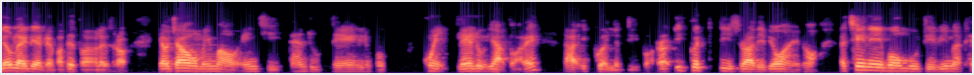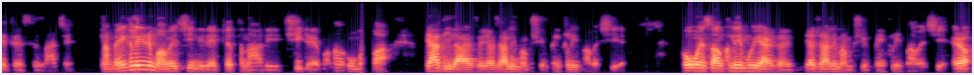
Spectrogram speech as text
လုပ်လိုက်တဲ့အတွက်ဘာဖြစ်သွားလဲဆိုတော့ယောက်ျားကိုမိန်းမကိုအင်ဂျီတန်းတူလဲလို့ ခွင့်လဲလို့ရသွားတယ်ဒါ equality ပေါ့အဲ့တော့ equity ဆိုတာဒီပြောရရင်တော့အခြေအနေပေါ်မူတည်ပြီးမှထည့်သွင်းစဉ်းစားခြင်းငါ main ကလေးတွေမှာပဲရှိနေတဲ့ပြဿနာတွေရှိတယ်ပေါ့နော်ဥပမာရသည်လာဆိုယောက်ျားလေးမှာမရှိ main ကလေးမှာပဲရှိတယ်ကိုဝင်ဆောင်ကလေးမွေးရတယ်ဆိုရင်ယောက်ျားလေးမှမရှိ main ကလေးမှပဲရှိအဲ့တော့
